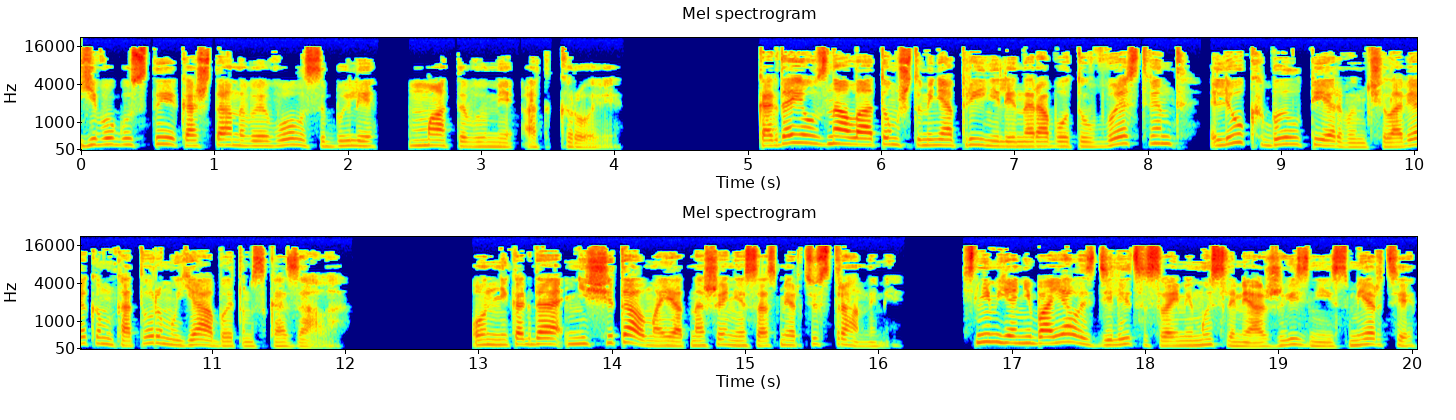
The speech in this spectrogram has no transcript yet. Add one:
Его густые каштановые волосы были матовыми от крови. Когда я узнала о том, что меня приняли на работу в Вествинд, Люк был первым человеком, которому я об этом сказала. Он никогда не считал мои отношения со смертью странными. С ним я не боялась делиться своими мыслями о жизни и смерти,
